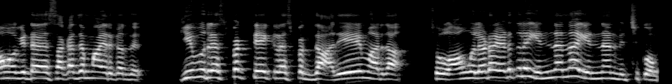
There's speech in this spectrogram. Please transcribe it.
அவங்கக்கிட்ட சகஜமாக இருக்கிறது. கிவ் ரெஸ்பெக்ட் டேக் ரெஸ்பெக்ட் தான். அதே மாதிரி தான் ஸோ அவங்களோட இடத்துல என்னன்னா என்னன்னு வச்சுக்கோங்க.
